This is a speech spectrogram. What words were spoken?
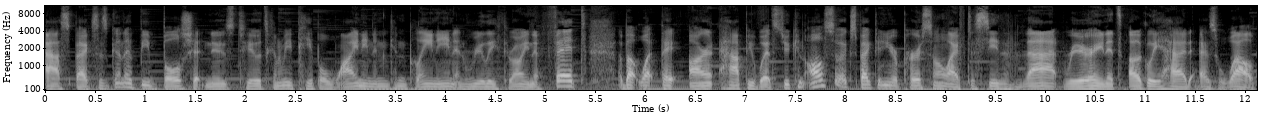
aspects is going to be bullshit news, too. It's going to be people whining and complaining and really throwing a fit about what they aren't happy with. So, you can also expect in your personal life to see that rearing its ugly head as well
